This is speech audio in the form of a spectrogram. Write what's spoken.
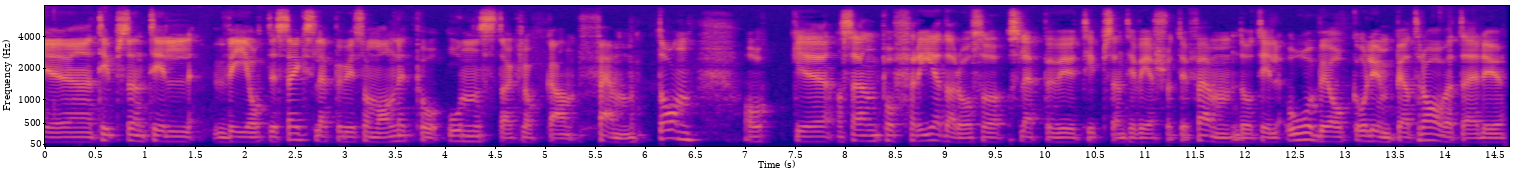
Eh, tipsen till V86 släpper vi som vanligt på onsdag klockan 15. Och eh, sen på fredag då så släpper vi tipsen till V75 då till Åby och Olympiatravet är det ju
